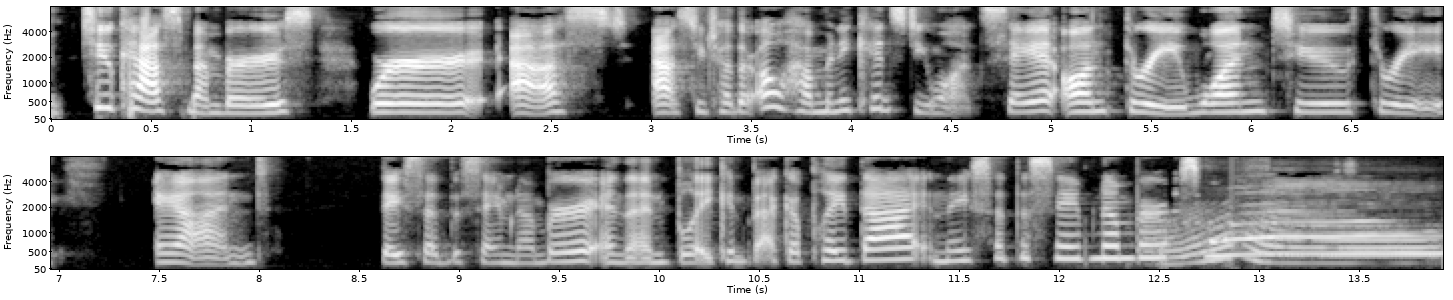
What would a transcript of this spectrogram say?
two cast members were asked asked each other, "Oh, how many kids do you want? Say it on three. One, two, three." And they said the same number, and then Blake and Becca played that, and they said the same number as well. Oh.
